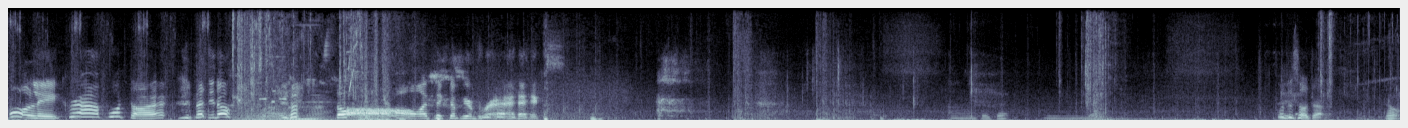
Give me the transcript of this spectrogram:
Holy crap! What the heck? Matthew, no! oh, I picked up your bricks. Um, take that. What this hell drop? No.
